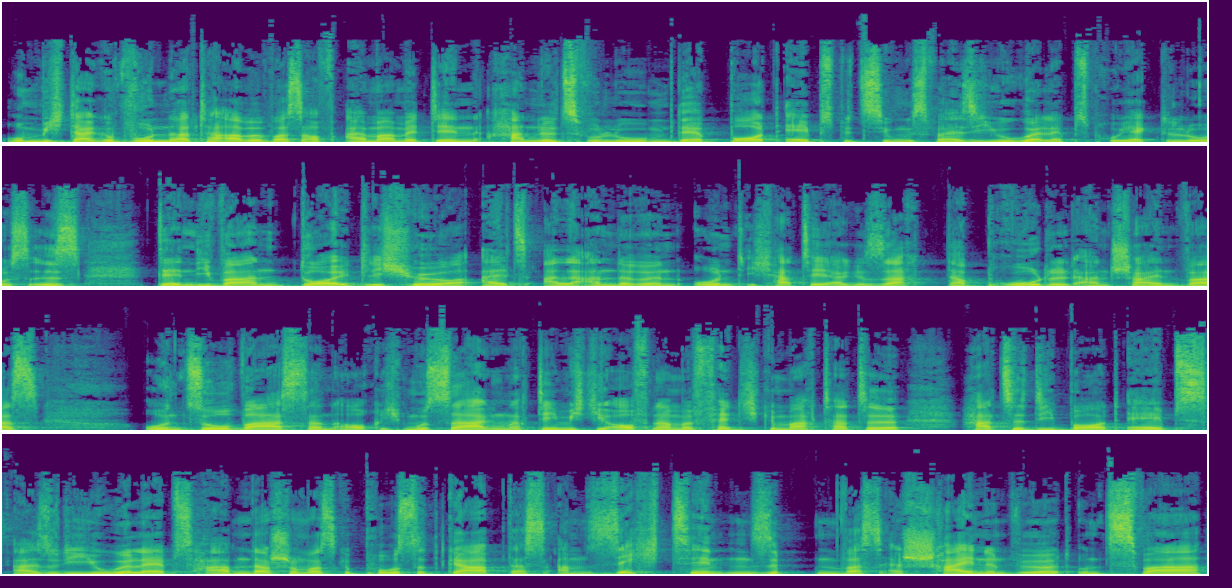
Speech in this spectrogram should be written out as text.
und mich da gewundert habe, was auf einmal mit den Handelsvolumen der Board Apes bzw. Yuga Labs Projekte los ist. Denn die waren deutlich höher als alle anderen und ich hatte ja gesagt, da brodelt anscheinend was. Und so war es dann auch. Ich muss sagen, nachdem ich die Aufnahme fertig gemacht hatte, hatte die Board Apes, also die Yuga Labs, haben da schon was gepostet gehabt, dass am 16.07. was erscheinen wird. Und zwar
